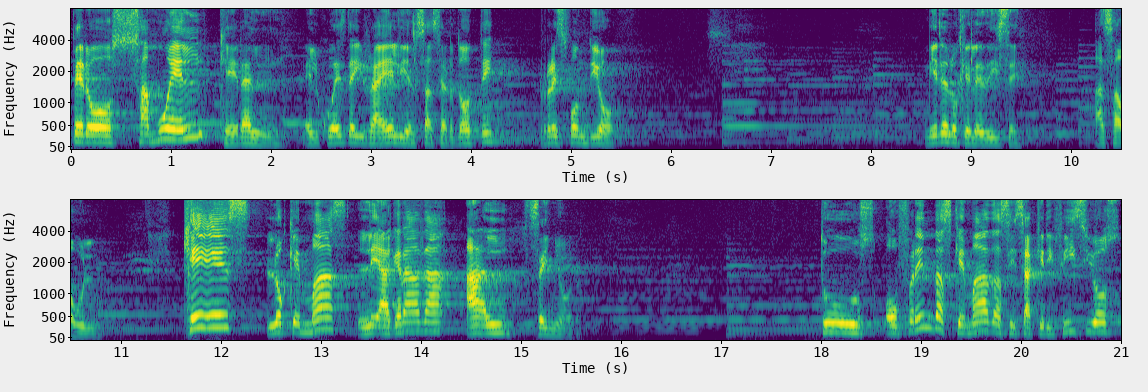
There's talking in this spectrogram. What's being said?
Pero Samuel, que era el, el juez de Israel y el sacerdote, respondió. Mire lo que le dice a Saúl. ¿Qué es lo que más le agrada al Señor? Tus ofrendas quemadas y sacrificios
